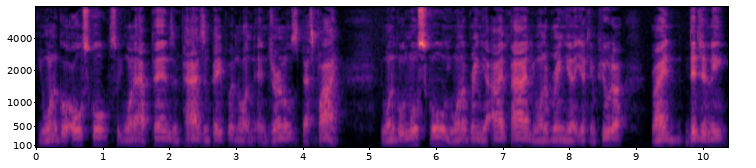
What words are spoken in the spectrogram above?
You want to go old school, so you want to have pens and pads and paper and, and, and journals. That's fine. You want to go new school. You want to bring your iPad. You want to bring your, your computer, right? Digitally,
